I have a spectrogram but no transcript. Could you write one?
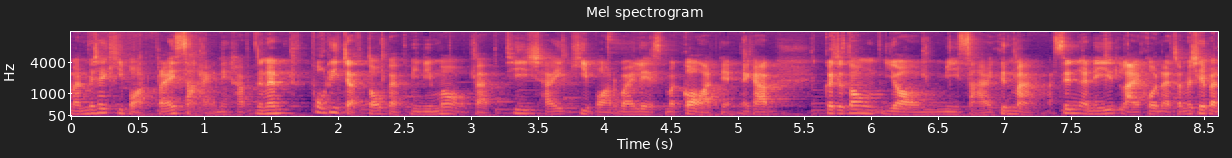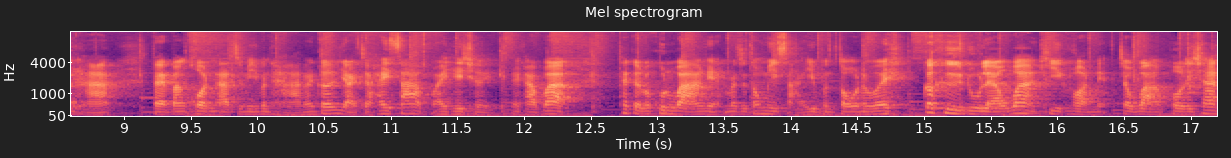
มันไม่ใช่คีย์บอร์ดไร้สายนะครับ ดังนั้นพวกที่จัดโต๊ะแบบมินิมอลแบบที่ใช้คีย์บอร์ดไวเลสมาก่อนเนี่ยนะครับ ก็จะต้องยอมมีสายขึ้นมา ซึ่งอันนี้หลายคนอาจจะไม่ใช่ปัญหา แต่บางคนอาจจะมีปัญหานั้นก็อยากจะให้ทราบไว้เฉยๆนะครับว่า ถ้าเกิดว่าคุณวางเนี่ยมันจะต้องมีสายอยู่บนโต๊ะนะเว้ย ก็คือดูแล้วว่าคีย์ครอนเนี่ยจะวางโพซิชัน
